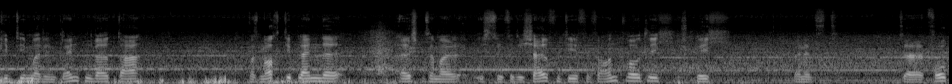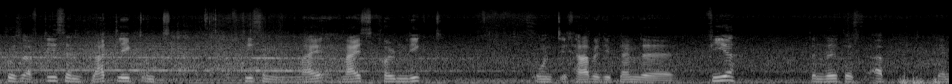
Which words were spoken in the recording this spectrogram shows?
gibt immer den Blendenwert da. Was macht die Blende? Erstens einmal ist sie für die Schärfentiefe verantwortlich, sprich wenn jetzt der Fokus auf diesem Blatt liegt und diesem Maiskolben liegt und ich habe die Blende 4, dann wird es ab dem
